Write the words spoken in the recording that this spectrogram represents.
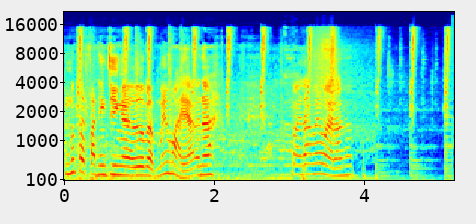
มันต้องกัดฟันจริงๆอะเออแบบไม่ไหวอะนะไปแล้วไม่ไหวแล้วครับ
